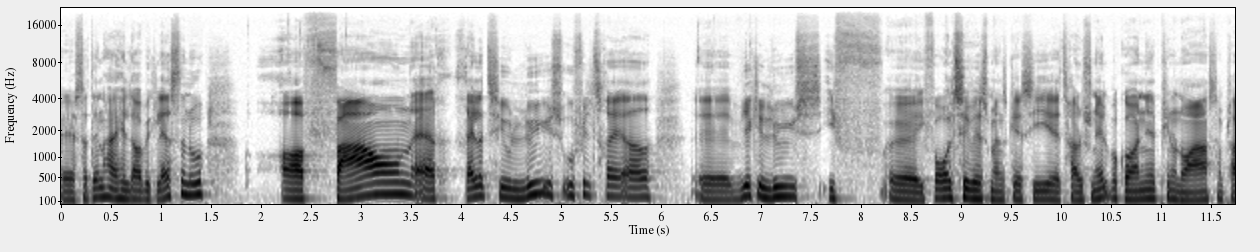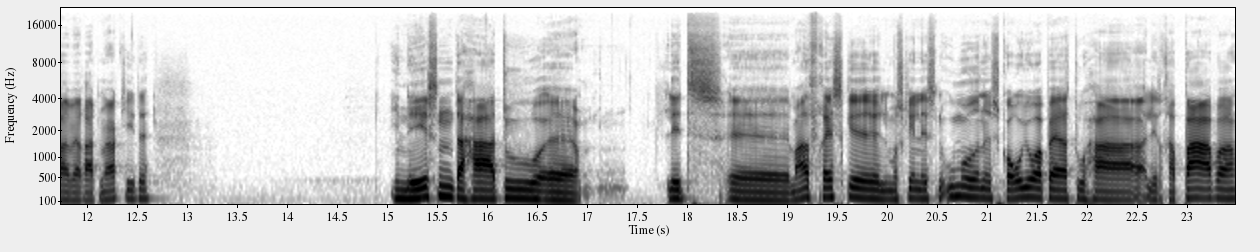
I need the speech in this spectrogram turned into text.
Øh, så den har jeg hældt op i glasset nu, og farven er relativt lys, ufiltreret, øh, virkelig lys i, øh, i forhold til, hvis man skal sige øh, traditionel Bourgogne, Pinot Noir, som plejer at være ret mørk i det. I næsen, der har du øh, lidt øh, meget friske, måske næsten umodne skovjordbær. Du har lidt rabarber.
